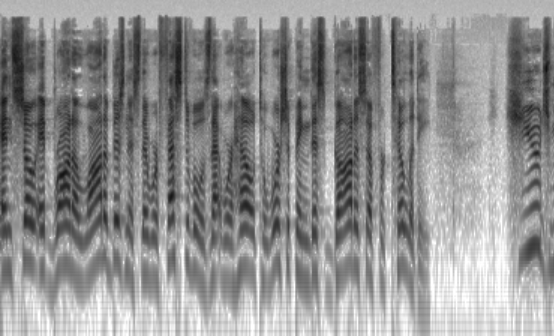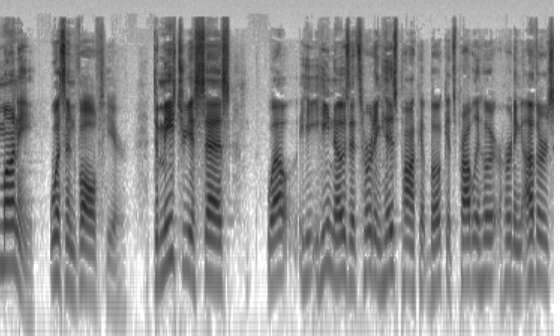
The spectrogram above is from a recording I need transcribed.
And so it brought a lot of business. There were festivals that were held to worshiping this goddess of fertility. Huge money was involved here. Demetrius says, well, he, he knows it's hurting his pocketbook. It's probably hurting others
